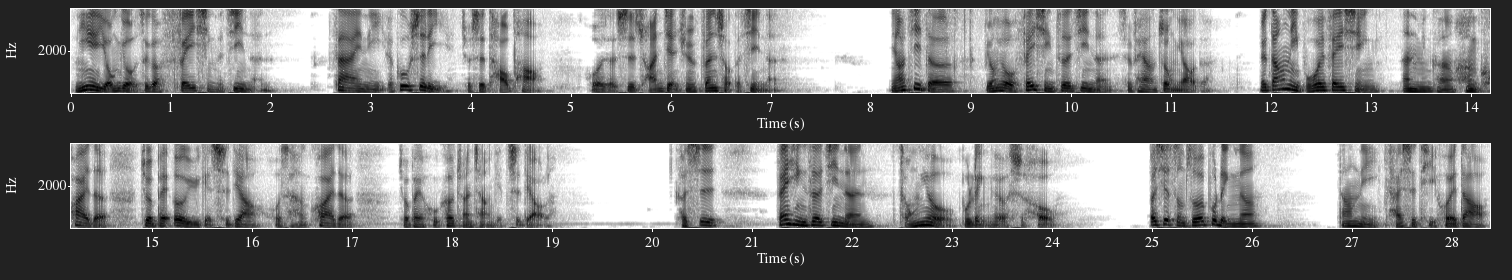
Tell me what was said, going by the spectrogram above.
你也拥有这个飞行的技能，在你的故事里就是逃跑或者是传简讯分手的技能。你要记得，拥有飞行这个技能是非常重要的。因为当你不会飞行，那你们可能很快的就被鳄鱼给吃掉，或是很快的就被虎克船长给吃掉了。可是飞行这技能总有不灵的时候，而且什么时候不灵呢？当你开始体会到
